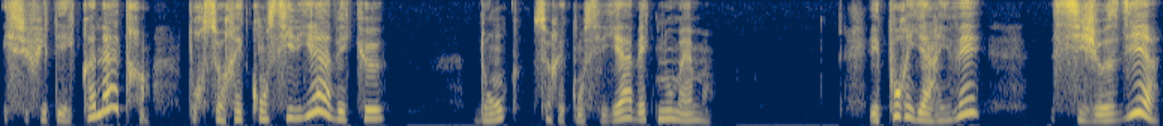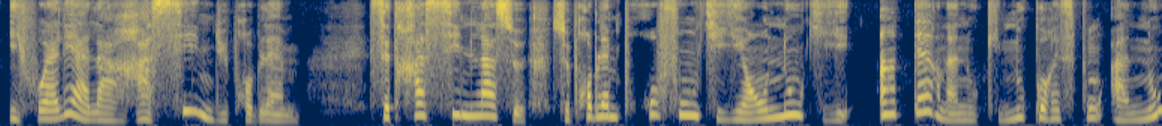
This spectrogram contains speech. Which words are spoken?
il suffit de les connaître pour se réconcilier avec eux, donc se réconcilier avec nous-mêmes. Et pour y arriver, si j'ose dire, il faut aller à la racine du problème. Cette racine-là, ce, ce problème profond qui est en nous, qui est interne à nous, qui nous correspond à nous,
